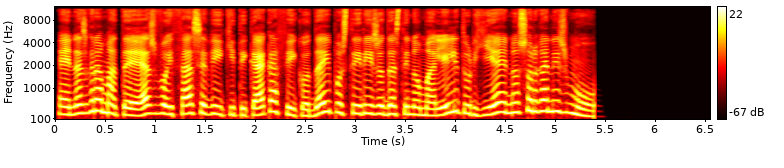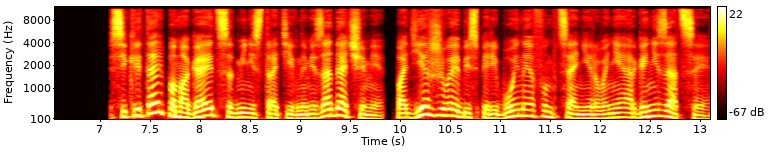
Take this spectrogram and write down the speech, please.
Ένας γραμματέας βοηθά σε διοικητικά καθήκοντα υποστηρίζοντας την ομαλή λειτουργία ενός οργανισμού. Секретарь помогает с административными задачами, поддерживая бесперебойное функционирование организации.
